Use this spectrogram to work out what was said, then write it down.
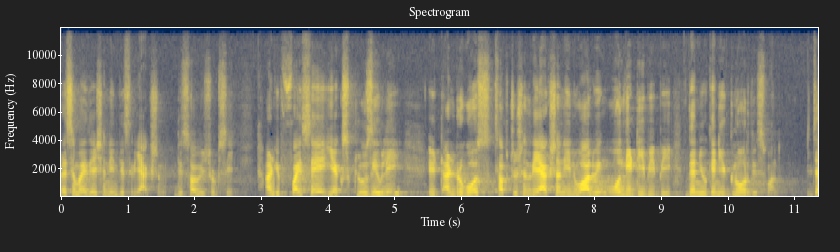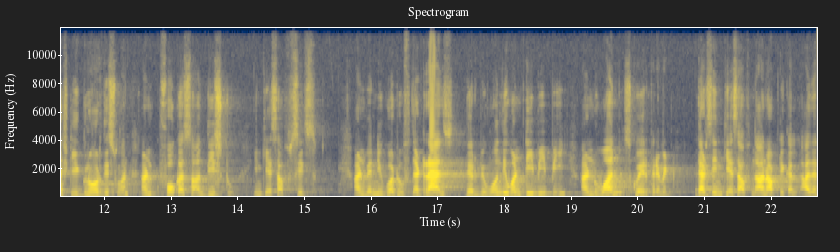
racemization in this reaction this is how you should see. And if I say exclusively it undergoes substitution reaction involving only TBP then you can ignore this one just ignore this one and focus on these two in case of cis and when you go to the trans there will be only one TBP and one square pyramid that is in case of non-optical other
